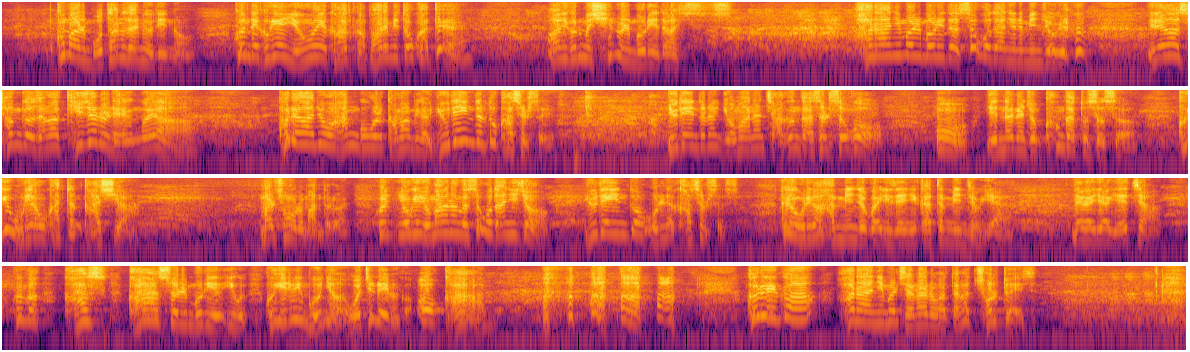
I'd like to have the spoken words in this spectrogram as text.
그 말을 못하는 사람이 어디 있노? 근데 그게 영어의 갓과 발음이 똑같아. 아니 그러면 신을 머리에다 하나님을 머리에다 쓰고 다니는 민족이야. 이래가 선교사가 기절을 낸 거야. 그래가지고 한국을 가만히가 유대인들도 갓을 써요. 유대인들은 요만한 작은 갓을 쓰고 어, 옛날에는 좀 큰 갓도 썼어. 그게 우리하고 같은 갓이야. 말총으로 만들어. 그 여기 요만한 거 쓰고 다니죠. 유대인도 원래 갓을 썼어. 그러니까 우리가 한민족과 유대인이 같은 민족이야. 내가 이야기했죠. 그러니까 갓, 갓을 머리에 이거 그 이름이 뭐냐? 어쩌려면 어 갓. 그러니까 하나님을 전하러 왔다가 철도했어.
